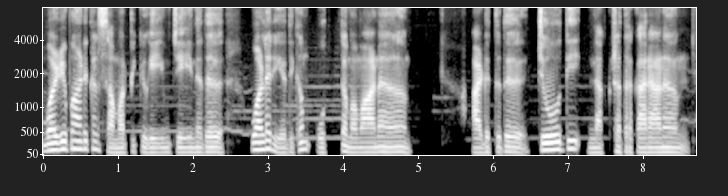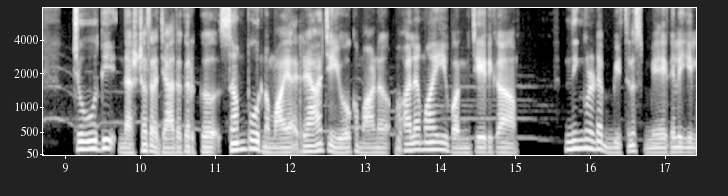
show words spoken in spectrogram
വഴിപാടുകൾ സമർപ്പിക്കുകയും ചെയ്യുന്നത് വളരെയധികം ഉത്തമമാണ്. അടുത്തത് ജ്യോതി നക്ഷത്രക്കാരാണ്. ജ്യോതി നക്ഷത്ര ജാതകർക്ക് സമ്പൂർണമായ രാജയോഗമാണ് ഫലമായി വന്നു ചേരുക നിങ്ങളുടെ ബിസിനസ് മേഖലയിൽ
